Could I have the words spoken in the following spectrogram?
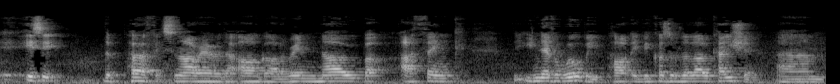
is it the perfect scenario that Argyle are in? No, but I think you never will be, partly because of the location. Um,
